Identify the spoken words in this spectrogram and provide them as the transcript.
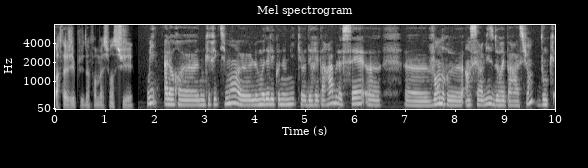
partager plus d'informations à ce sujet? Oui, alors euh, donc effectivement, euh, le modèle économique des réparables, c'est euh, vendre un service de réparation, donc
